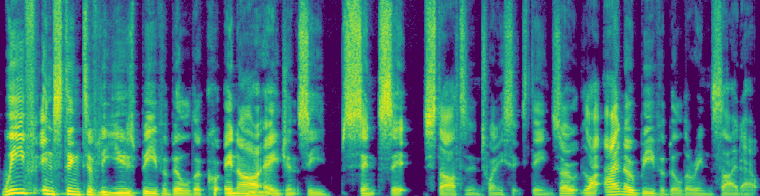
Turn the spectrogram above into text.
we've instinctively used Beaver Builder in our Mhm. agency since it started in 2016. So like I know Beaver Builder inside out,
